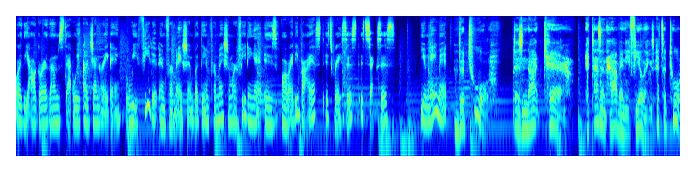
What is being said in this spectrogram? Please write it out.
or the algorithms that we are generating. We feed it information, but the information we're feeding it is already biased, it's racist, it's sexist, you name it. The tool does not care. It doesn't have any feelings. It's a tool.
